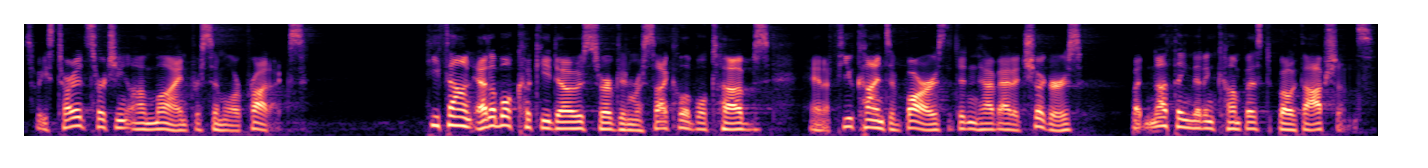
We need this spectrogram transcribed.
so he started searching online for similar products. He found edible cookie doughs served in recyclable tubs and a few kinds of bars that didn't have added sugars, but nothing that encompassed both options.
